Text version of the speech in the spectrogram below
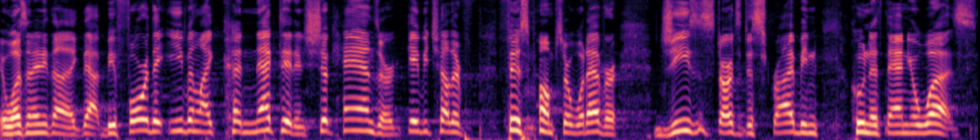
It wasn't anything like that. Before they even like connected and shook hands or gave each other fist bumps or whatever, Jesus starts describing who Nathaniel was.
